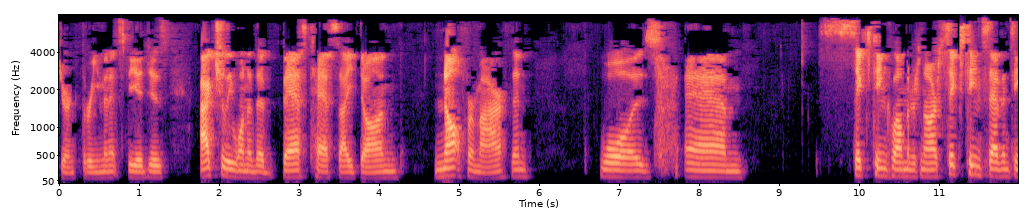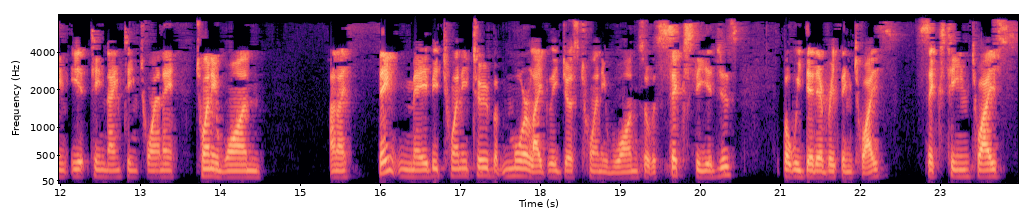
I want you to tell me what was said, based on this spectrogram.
during three minute stages. Actually, one of the best tests I done, not for marathon, was, um, 16 kilometers an hour, 16, 17, 18, 19, 20, 21, and I think maybe 22, but more likely just 21. So it was six stages, but we did everything twice. 16 twice,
